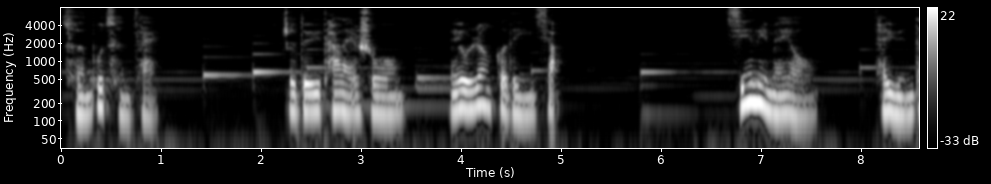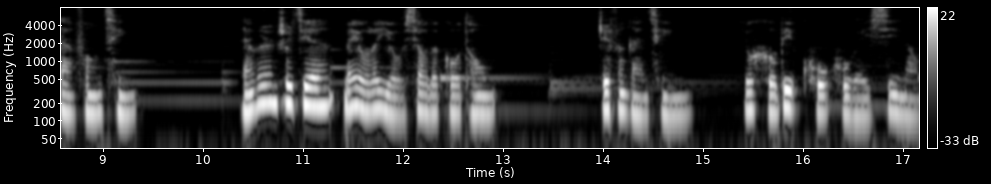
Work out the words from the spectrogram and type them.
存不存在？这对于他来说没有任何的影响。心里没有，才云淡风轻。两个人之间没有了有效的沟通。这份感情，又何必苦苦维系呢？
